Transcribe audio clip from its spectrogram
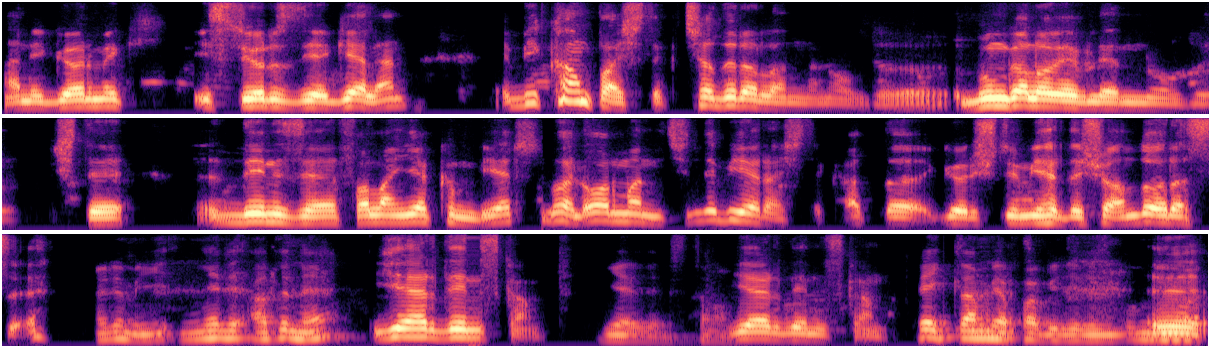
hani görmek istiyoruz diye gelen e, bir kamp açtık. Çadır alanının olduğu, bungalov evlerinin olduğu, işte e, denize falan yakın bir yer. Böyle ormanın içinde bir yer açtık. Hatta görüştüğüm yerde şu anda orası. Öyle mi? Nere, adı ne? Yer Deniz Kamp. Yerdeniz tamam. Yer Deniz Kamp. Reklam yapabiliriz. Bunda Ee,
